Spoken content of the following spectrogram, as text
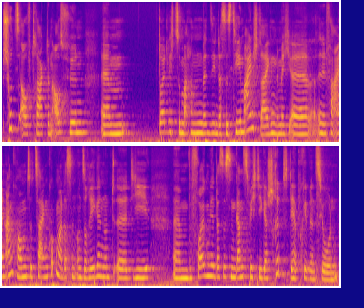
Schutzauftrag dann ausführen, deutlich zu machen, wenn sie in das System einsteigen, nämlich äh, in den Verein ankommen, zu zeigen, guck mal, das sind unsere Regeln und äh, die ähm, befolgen wir. Das ist ein ganz wichtiger Schritt der Prävention.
